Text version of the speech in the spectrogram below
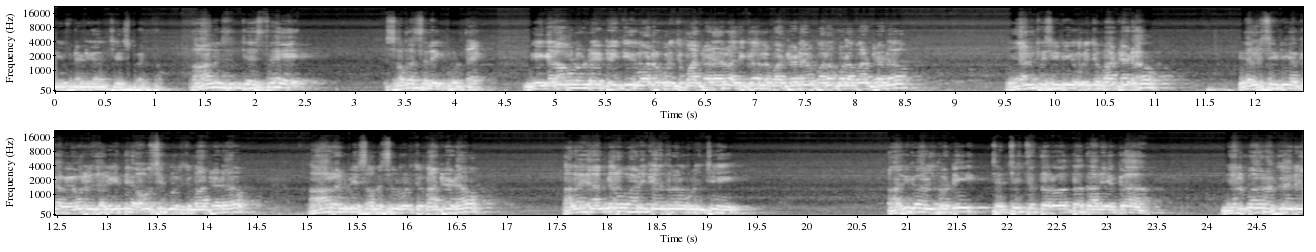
డెఫినెట్గా చేసి పెడతాం. ఆలోచన చేస్తే సమస్యలు ఎక్కువ ఉంటాయి. మీ గ్రామంలో ఉండే డ్రింకింగ్ వాటర్ గురించి మాట్లాడారు అధికారులు మాట్లాడారు మనం కూడా మాట్లాడాం ఎలక్ట్రిసిటీ గురించి మాట్లాడాం ఎలక్ట్రిసిటీ యొక్క వివరణ జరిగింది హౌసింగ్ గురించి మాట్లాడాం ఆర్ఎన్బి సమస్యల గురించి మాట్లాడాం అలాగే అంగన్వాడీ కేంద్రాల గురించి అధికారులతోటి చర్చించిన తర్వాత దాని యొక్క నిర్మాణాన్ని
